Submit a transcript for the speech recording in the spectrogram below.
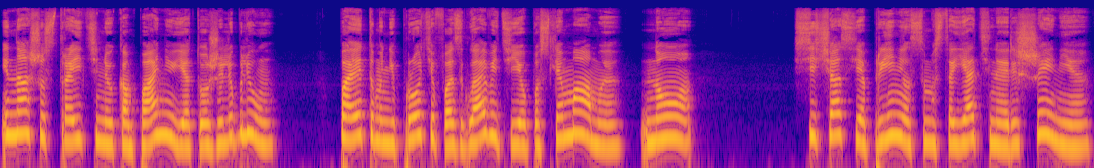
И нашу строительную компанию я тоже люблю. Поэтому не против возглавить ее после мамы. Но сейчас я принял самостоятельное решение.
